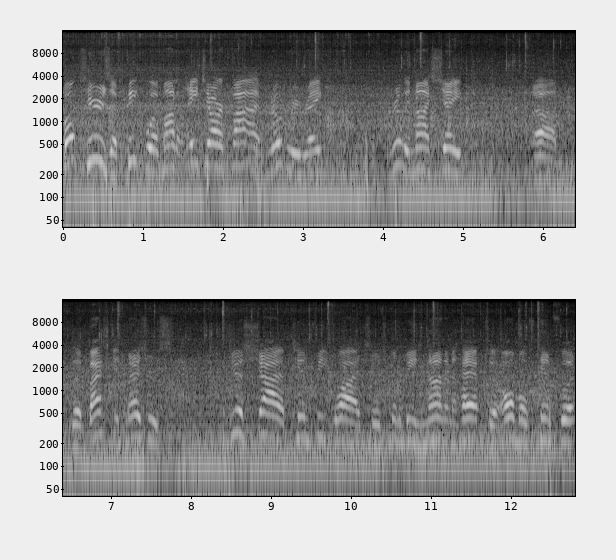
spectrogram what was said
Folks, here's a Pequea Model HR5 rotary rake. Really nice shape. Um, the basket measures just shy of 10 feet wide, so it's going to be nine and a half to almost 10 foot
